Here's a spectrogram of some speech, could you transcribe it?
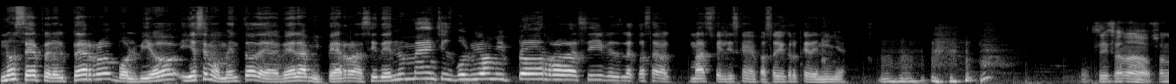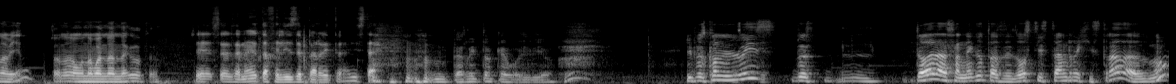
No sé, pero el perro volvió y ese momento de ver a mi perro así de no manches, volvió mi perro, así es la cosa más feliz que me pasó, yo creo que de niño. Sí, suena, suena bien. Suena una buena anécdota. Sí, esa es anécdota feliz de perrito, ahí está. Mi perrito que volvió. Y pues con Luis, pues todas las anécdotas de Dosti están registradas, ¿no?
